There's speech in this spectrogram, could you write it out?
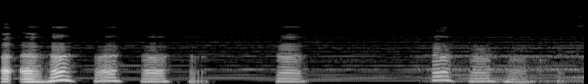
Uh, uh, huh, huh, huh, huh. Huh. Huh, huh, huh. Okay.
